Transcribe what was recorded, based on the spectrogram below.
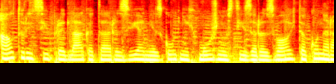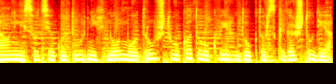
Avtorici predlagata razvijanje zgodnjih možnosti za razvoj tako na ravni sociokulturnih norm v otroštvu, kot v okviru doktorskega študija.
